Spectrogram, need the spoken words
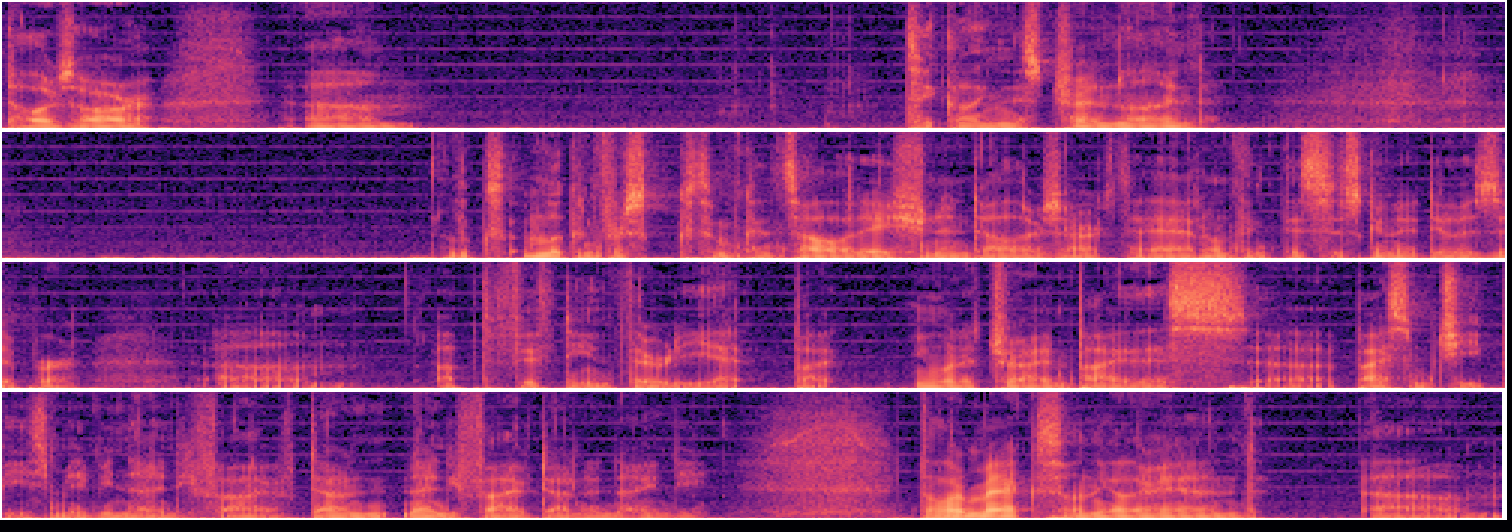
Dollars are um, tickling this trend line. Looks, I'm looking for some consolidation in dollar ZAR today. I don't think this is going to do a zipper um, up to 1530 yet, but you want to try and buy this, uh, buy some cheapies, maybe 95 down, 95 down to 90. Dollar Mex, on the other hand, um,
